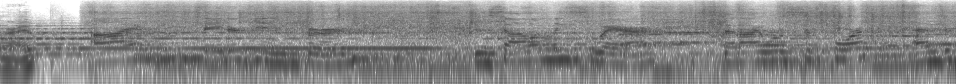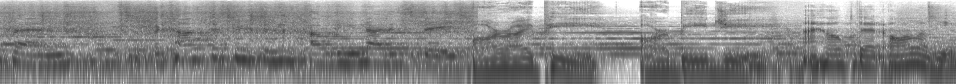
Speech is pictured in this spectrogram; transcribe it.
All right. I, Ruth Bader Ginsburg, do solemnly swear that I will support and defend the Constitution of the United States R.I.P. R.B.G. I hope that all of you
